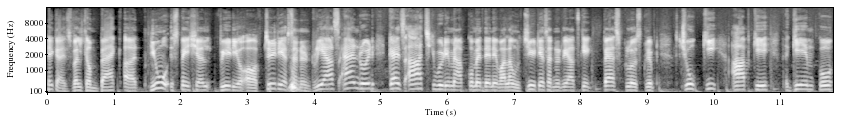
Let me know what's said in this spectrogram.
Hey guys, welcome back. A new special video of GTA San Andreas Android. Guys, आज की वीडियो में आपको मैं देने वाला हूँ GTA San Andreas की एक बेस्ट क्लोज स्क्रिप्ट जो कि आपके गेम को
